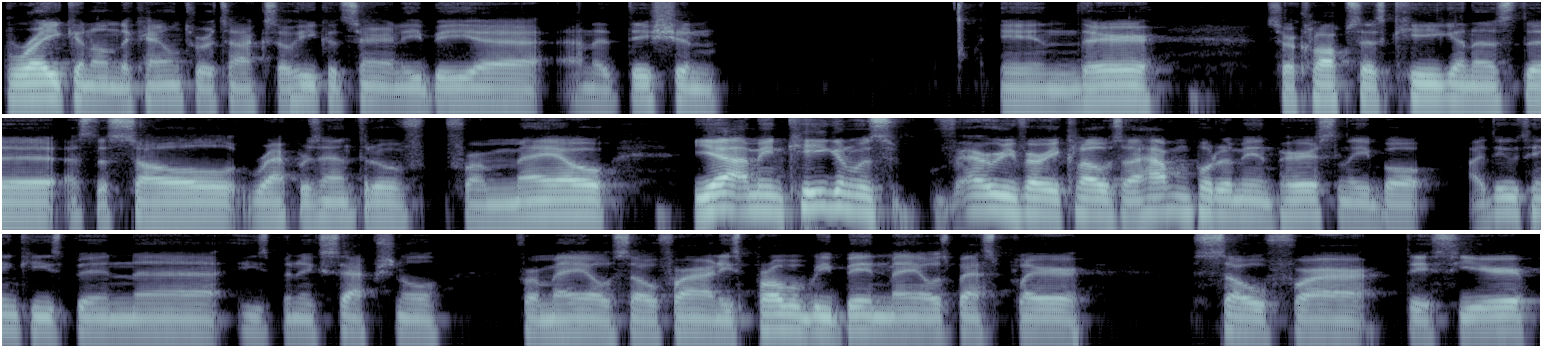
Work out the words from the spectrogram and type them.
breaking on the counter attack. So he could certainly be uh, an addition in there. Sir Klopp says Keegan as the as the sole representative for Mayo. Yeah, I mean Keegan was very very close. I haven't put him in personally, but I do think he's been uh, he's been exceptional for Mayo so far, and he's probably been Mayo's best player so far this year.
